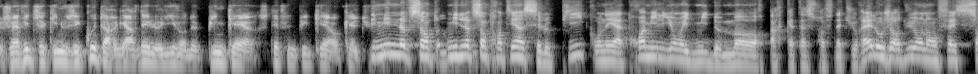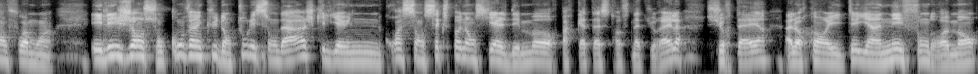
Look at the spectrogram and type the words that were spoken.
J'invite ceux qui nous écoutent à regarder le livre de Pinker, Stephen Pinker, auquel tu. 1931, c'est le pic. On est à 3 millions et demi de morts par catastrophe naturelle. Aujourd'hui, on en fait 100 fois moins. Et les gens sont convaincus dans tous les sondages qu'il y a une croissance exponentielle des morts par catastrophe naturelle sur Terre, alors qu'en réalité, il y a un effondrement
